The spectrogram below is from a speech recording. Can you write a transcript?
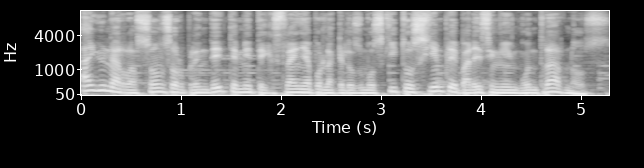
Hay una razón sorprendentemente extraña por la que los mosquitos siempre parecen encontrarnos.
